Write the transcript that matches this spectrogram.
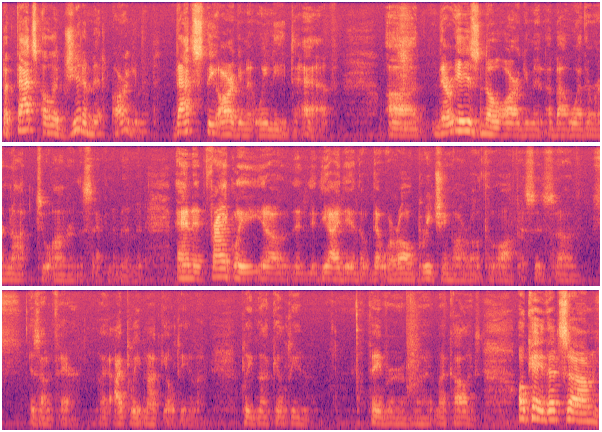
but that's a legitimate argument. That's the argument we need to have. Uh, there is no argument about whether or not to honor the Second Amendment. And it, frankly, you know, the, the idea that, that, we're all breaching our oath of office is, um, is unfair. I, I, plead not guilty, and I plead not guilty in favor of my, my colleagues. Okay, that's, um,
